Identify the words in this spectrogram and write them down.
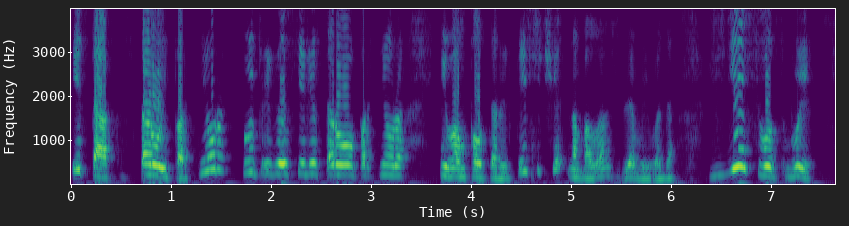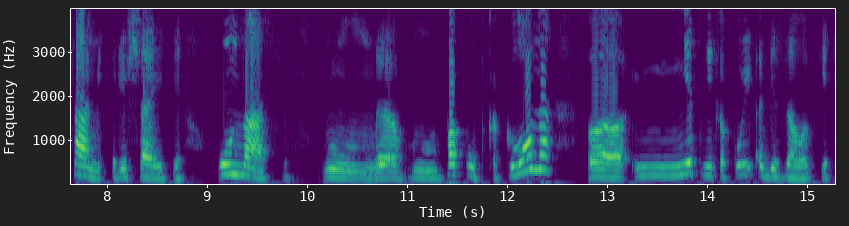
Итак, второй партнер, вы пригласили второго партнера, и вам полторы тысячи на баланс для вывода. Здесь вот вы сами решаете, у нас покупка клона – а, нет никакой обязаловки.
